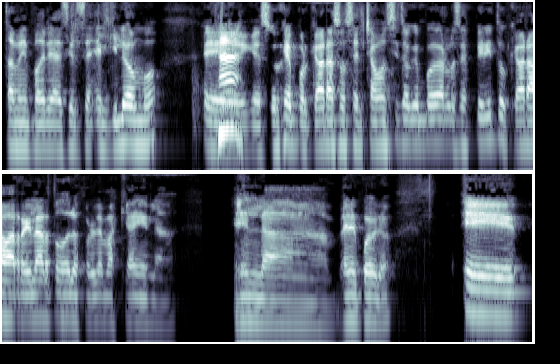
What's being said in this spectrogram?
también podría decirse el quilombo, eh, Ah. que surge porque ahora sos el chaboncito que puede ver los espíritus, que ahora va a arreglar todos los problemas que hay en la en la en el pueblo. Eh,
